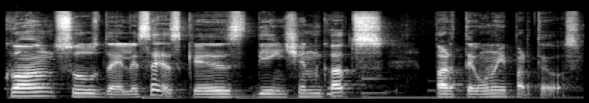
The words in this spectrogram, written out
con sus DLCs, que es The Ancient Gods, parte 1 y parte 2.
